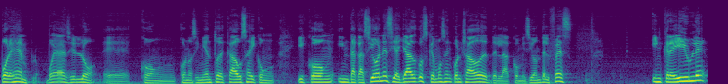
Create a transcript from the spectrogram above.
Por ejemplo, voy a decirlo eh, con conocimiento de causa y con, y con indagaciones y hallazgos que hemos encontrado desde la comisión del FES. Increíble,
